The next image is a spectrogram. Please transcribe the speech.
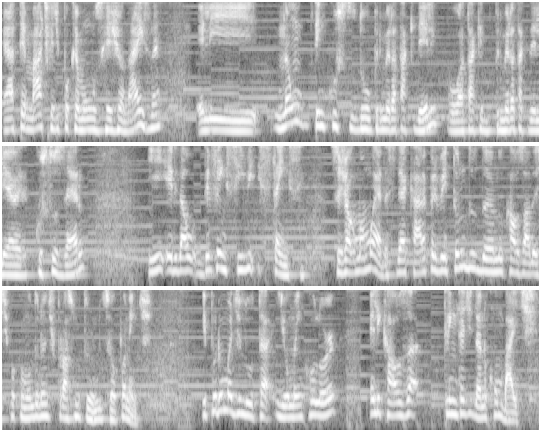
É a temática de pokémons regionais, né? Ele não tem custo do primeiro ataque dele. O ataque, o primeiro ataque dele é custo zero. E ele dá o Defensive Stance. Você joga uma moeda, se der cara, prevê todo o dano causado a este Pokémon durante o próximo turno do seu oponente. E por uma de luta e uma incolor, ele causa 30 de dano com bite.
